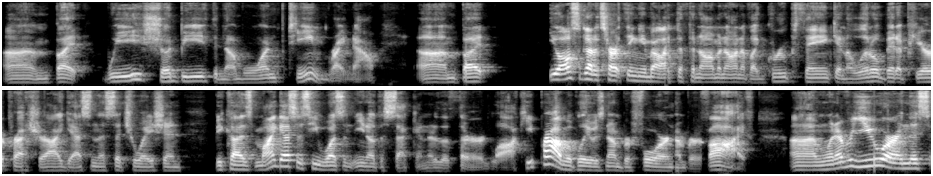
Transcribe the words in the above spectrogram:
Um, but we should be the number one team right now. Um, but you also got to start thinking about like the phenomenon of like group think and a little bit of peer pressure, I guess, in this situation because my guess is he wasn't, you know, the second or the third lock. He probably was number four or number five. Um, whenever you are in this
